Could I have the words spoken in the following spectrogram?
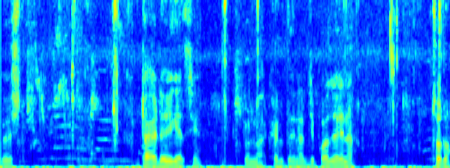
বেশ টায়ার্ড হয়ে গেছে। না খেলে তো এনার্জি পাওয়া যায় না। চলো।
